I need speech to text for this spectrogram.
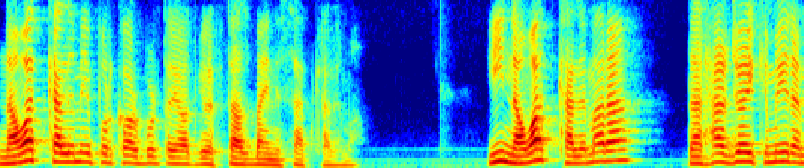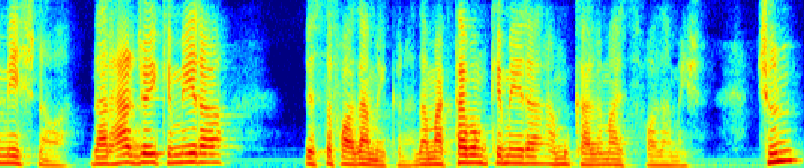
90 کلمه پر کاربرد یاد گرفته از بین 100 کلمه. این 90 کلمه را در هر جایی که میره میشنوه. در هر جایی که میره استفاده می‌کنه. در مکتبم که میره همون کلمه استفاده میشه. چون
